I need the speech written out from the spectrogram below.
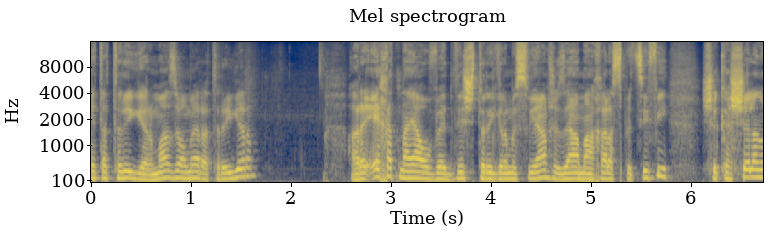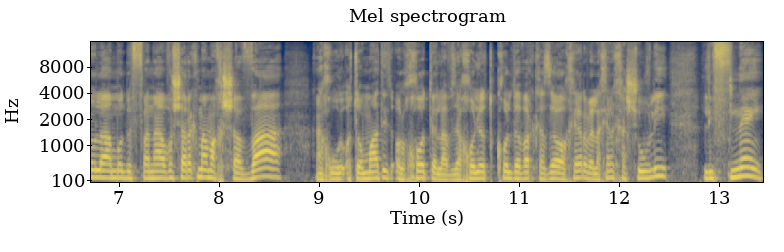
את הטריגר. מה זה אומר הטריגר? הרי איך התניה עובדת? יש טריגר מסוים, שזה המאכל הספציפי, שקשה לנו לעמוד בפניו, או שרק מהמחשבה אנחנו אוטומטית הולכות אליו. זה יכול להיות כל דבר כזה או אחר, ולכן חשוב לי, לפני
